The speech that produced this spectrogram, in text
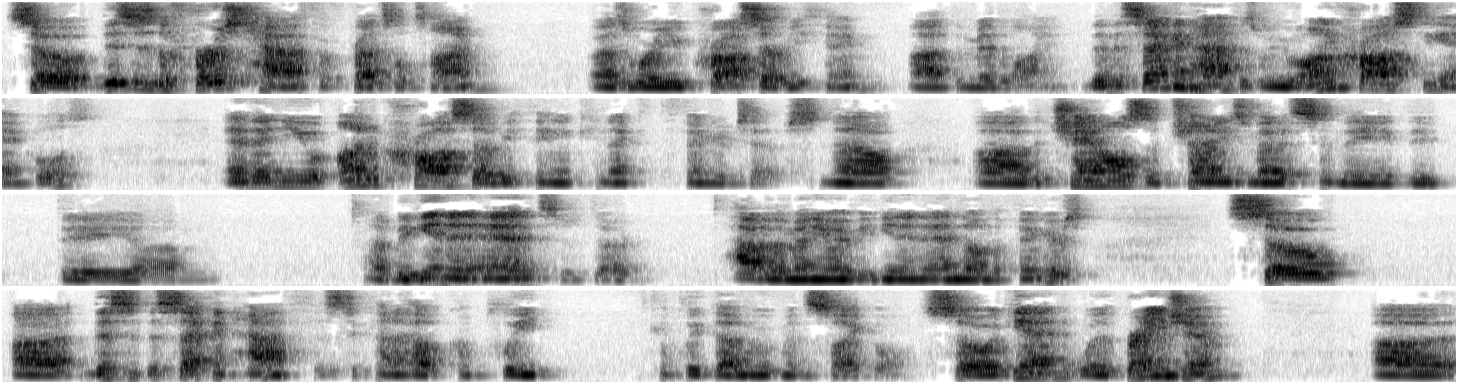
So this is the first half of pretzel time, as where you cross everything at the midline. Then the second half is where you uncross the ankles, and then you uncross everything and connect the fingertips. Now, uh, the channels of Chinese medicine, they, they, they um, uh, begin and end, or have them anyway, begin and end on the fingers. So uh, this is the second half, is to kind of help complete complete that movement cycle. So again, with Brain Gym, uh,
